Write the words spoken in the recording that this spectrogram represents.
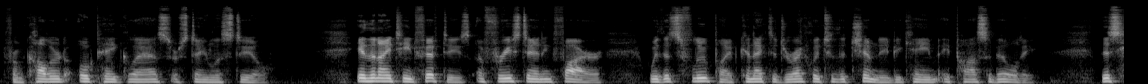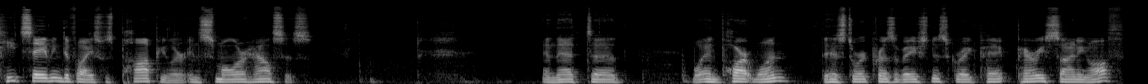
from colored opaque glass or stainless steel. In the 1950s, a freestanding fire with its flue pipe connected directly to the chimney became a possibility. This heat saving device was popular in smaller houses. And that uh, end part one. The historic preservationist Greg Perry signing off.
